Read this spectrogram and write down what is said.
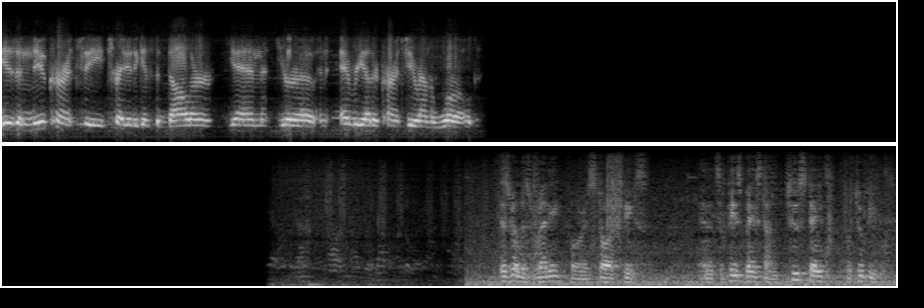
is a new currency traded against the dollar, yen, euro, and every other currency around the world. Israel is ready for historic peace, and it's a peace based on two states for two peoples.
